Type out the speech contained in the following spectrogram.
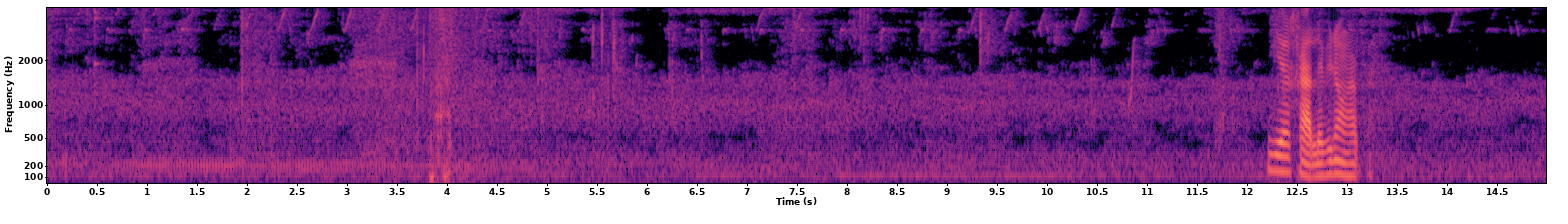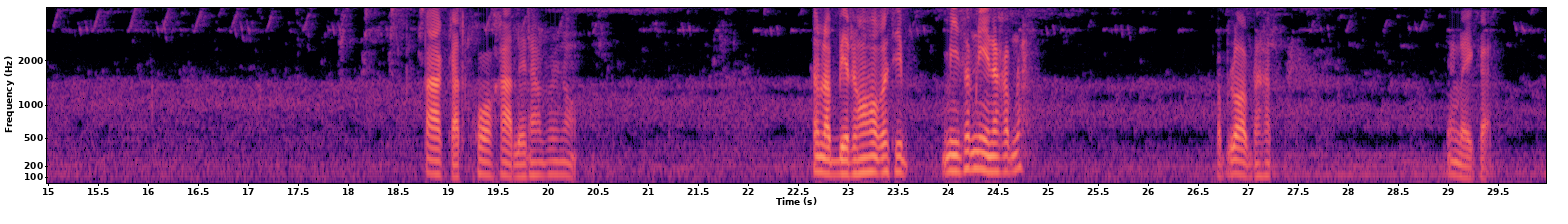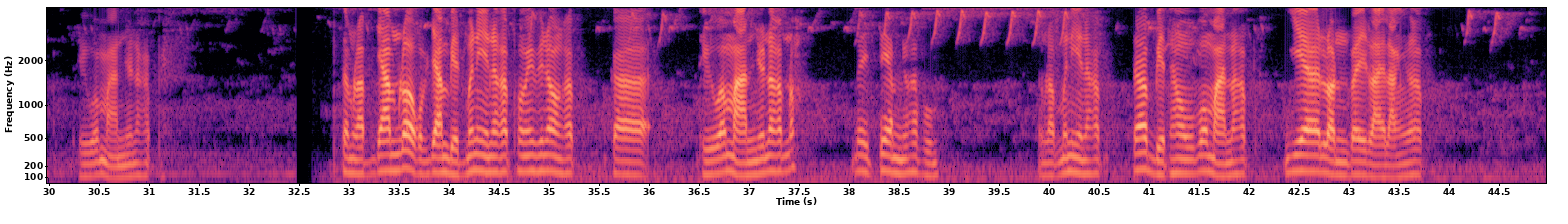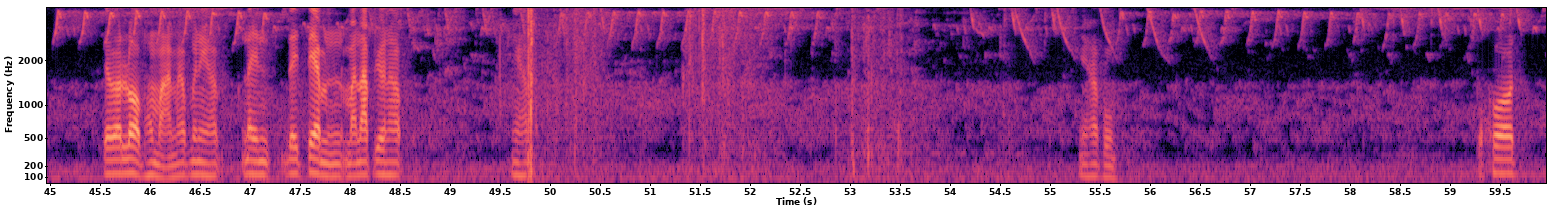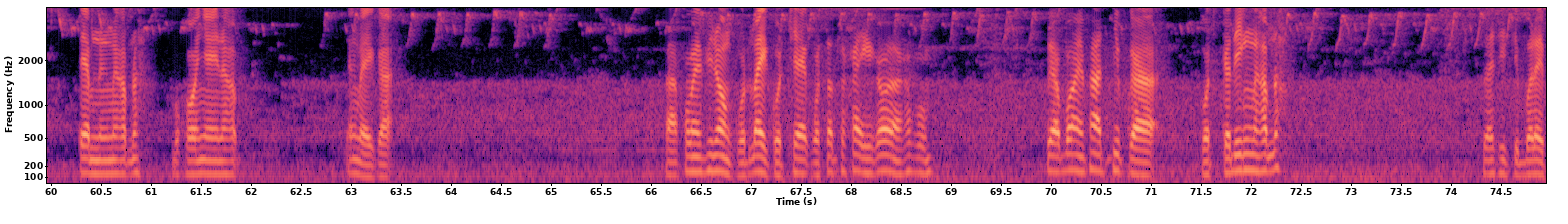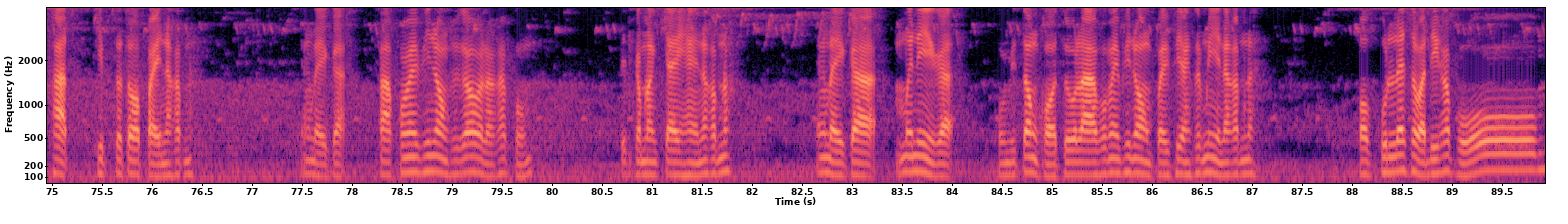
เยื่อขาดเลยพี่น้องครับ ลากัดคอขาดเลยนะครับพี่น้องสำหรับเบียดของเขาก็ที่มีซ้ำนี้นะครับเนาะกับรอบนะครับยังไงก็ถือว่าหมานอยู่นะครับสำหรับยามรอบกับยามเบียดเมื่อนี้นะครับพ่อแม่พี่น้องครับ ก็ถือว่าหมานอยู่นะครับเนาะได้เต็มอยู่ครับ ผมสำหรับเมื่อนี้นะครับถ้าเบียดเฮาบ่หมานนะครับเยี่ยหล่นไปหลายหลังอยู่ครับแต่ว่ารอบหมานครับเมื่อนี้ครับได้ได้เต็มมานับอยู่นะครับ นี่ครับนี่ครับผมบกคอเต็มหนึ่งนะครับนะบกคอใหญ่นะครับยังไงกะฝากพ่อแม่พี่น้องกดไลค์กดแชร์กดซับสไครต์ก็นะครับผม เพื่อบ่ให้พลาดคลิปกะกดกระดิ่งนะครับเนาะเพื่อที่จะบ่ได้พลาดคลิปต่อไปนะครับนะยังไงกะากพ่อแม่พี่น้องคือก็แหละครับ ผม เป็นกำลังใจให้นะครับเนาะยังไงกะเมื่อนี้กะผมจะต้องขอตัวลาพ่อแม่พี่น้องไปเพียงสักนี้นะครับนะขอบคุณและสวัสดีครับผม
